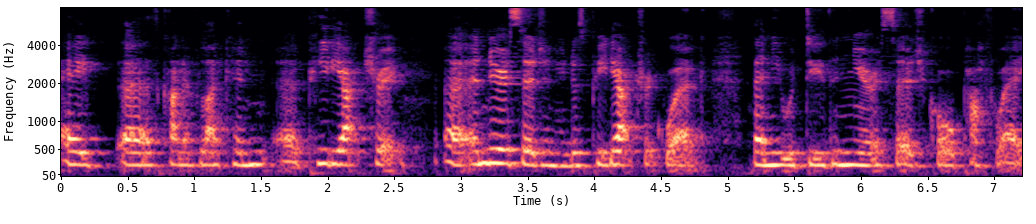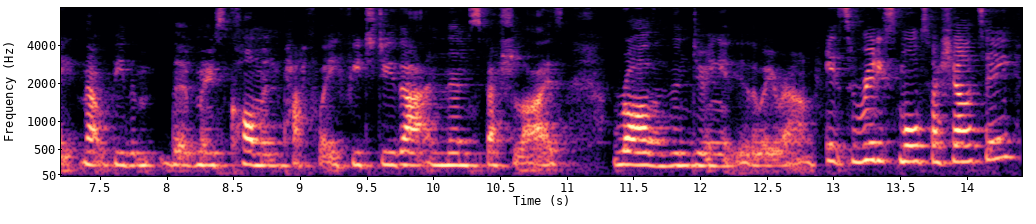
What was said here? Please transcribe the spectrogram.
a uh, kind of like an, a paediatric, uh, a neurosurgeon who does paediatric work, then you would do the neurosurgical pathway. That would be the, the most common pathway for you to do that and then specialise rather than doing it the other way around. It's a really small speciality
